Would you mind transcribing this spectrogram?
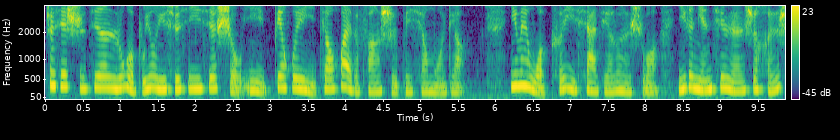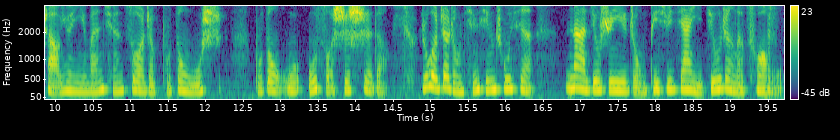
这些时间如果不用于学习一些手艺，便会以较坏的方式被消磨掉。因为我可以下结论说，一个年轻人是很少愿意完全坐着不动无事。不动无无所事事的，如果这种情形出现，那就是一种必须加以纠正的错误。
